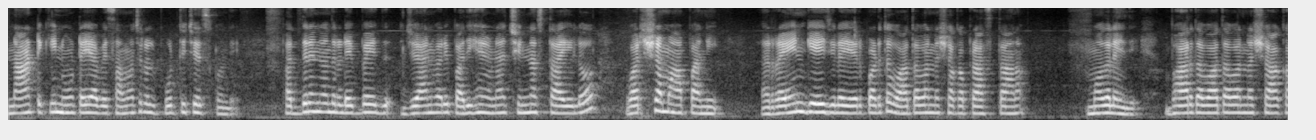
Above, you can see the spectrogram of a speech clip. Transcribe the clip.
నాటికి నూట యాభై సంవత్సరాలు పూర్తి చేసుకుంది. పద్దెనిమిది వందల డెబ్బై జనవరి పదిహేనున చిన్న స్థాయిలో వర్షమాపని రైన్ గేజీల ఏర్పాటుతో వాతావరణ శాఖ ప్రస్థానం మొదలైంది. భారత వాతావరణ శాఖ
